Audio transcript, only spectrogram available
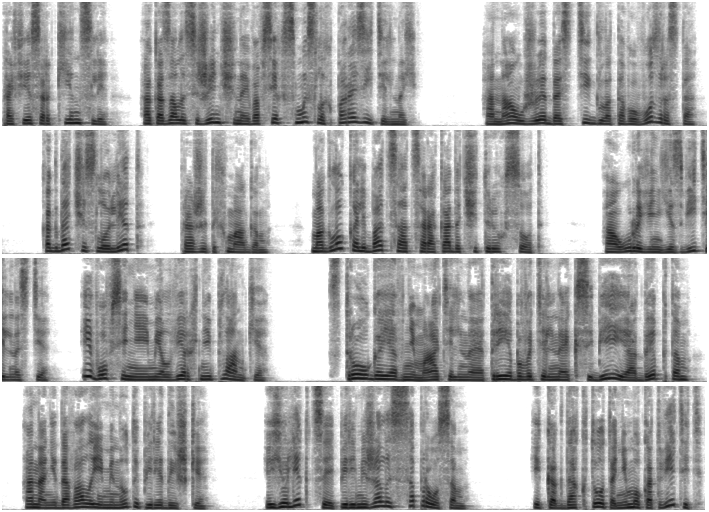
Профессор Кинсли оказалась женщиной во всех смыслах поразительной. Она уже достигла того возраста, когда число лет, прожитых магом, могло колебаться от 40 до 400, а уровень язвительности и вовсе не имел верхней планки. Строгая, внимательная, требовательная к себе и адептам, она не давала и минуты передышки. Ее лекция перемежалась с опросом. И когда кто-то не мог ответить,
